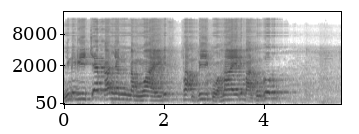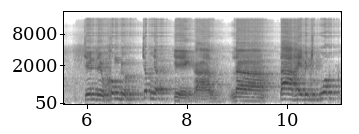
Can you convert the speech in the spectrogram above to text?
những cái ghi chép cá nhân nằm ngoài cái phạm vi của hai cái bản công ước trên đều không được chấp nhận kể cả là ta hay bên Trung Quốc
